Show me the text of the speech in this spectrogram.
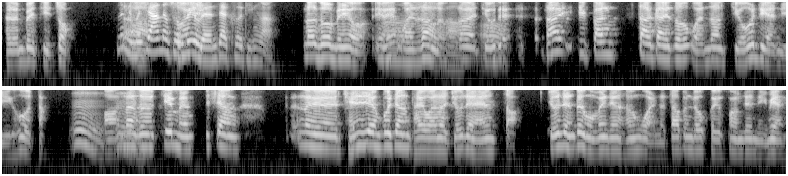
可能被击中，那你们家那时候没有人在客厅啊？那时候没有，因为晚上了，大概九点。他一般大概都晚上九点以后打。嗯，啊，那时候金门不像那个前线不像台湾了九点很早，九点对我们已经很晚了，大部分都回房间里面。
